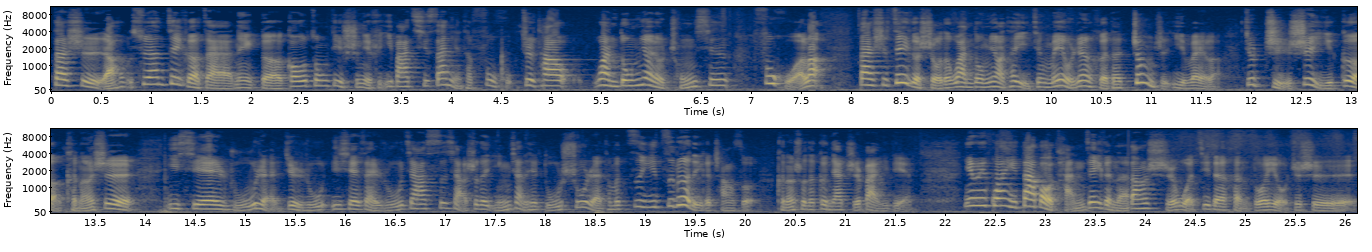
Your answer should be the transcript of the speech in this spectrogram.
但是，然后虽然这个在那个高宗第十年是一八七三年，他复活，就是他万东庙又重新复活了，但是这个时候的万洞庙它已经没有任何的政治意味了。就只是一个可能是一些儒人，就是儒一些在儒家思想受的影响的一些读书人，他们自娱自乐的一个场所，可能说的更加直白一点。因为关于大宝坛这个呢，当时我记得很多有就是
